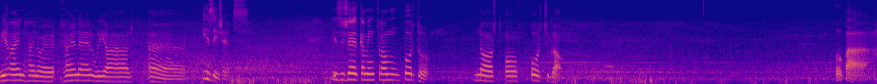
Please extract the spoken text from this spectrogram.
behind Ryanair we are uh, EasyJet. EasyJet coming from Porto, north of Portugal. Opa!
